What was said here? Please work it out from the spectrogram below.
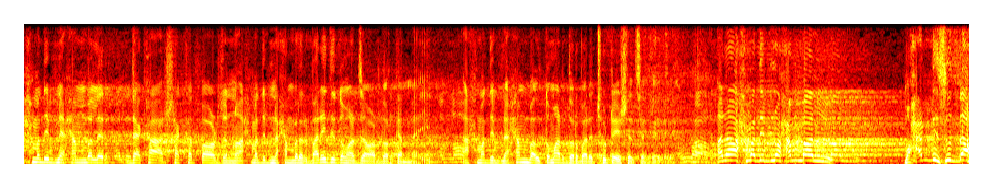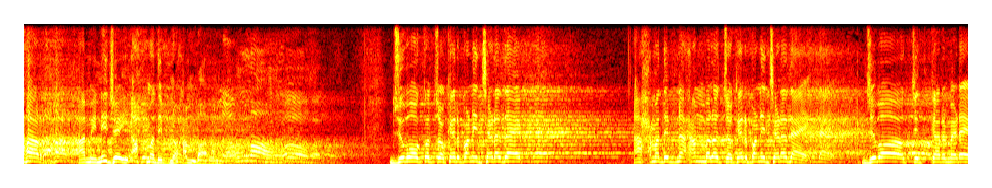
আহমদ ইবনে হাম্বালের দেখা আর সাক্ষাৎ পাওয়ার জন্য আহমদ ইবনে হাম্বালের বাড়িতে তোমার যাওয়ার দরকার নাই। আহমদ ইবনে হাম্বাল তোমার দরবারে ছুটে এসেছে। আহমদ ইবনে হাম্বাল মুহাদ্দিসুদ্দাহার আমি নিজেই আহমদ ইবনে হাম্বাল। যুবক চোখের পানি ছেড়ে দেয়। আহমদ ইবনে হাম্বাল চোখের পানি ছেড়ে দেয়। যুবক চিৎকার মেরে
